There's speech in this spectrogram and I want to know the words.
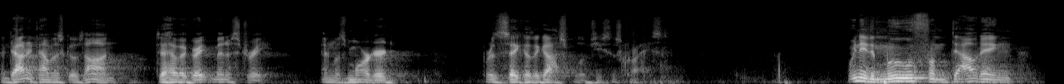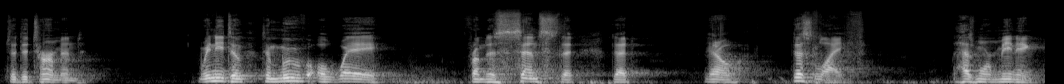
And Doubting Thomas goes on to have a great ministry and was martyred for the sake of the gospel of Jesus Christ. We need to move from doubting to determined. We need to, to move away from this sense that, that, you know, this life has more meaning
